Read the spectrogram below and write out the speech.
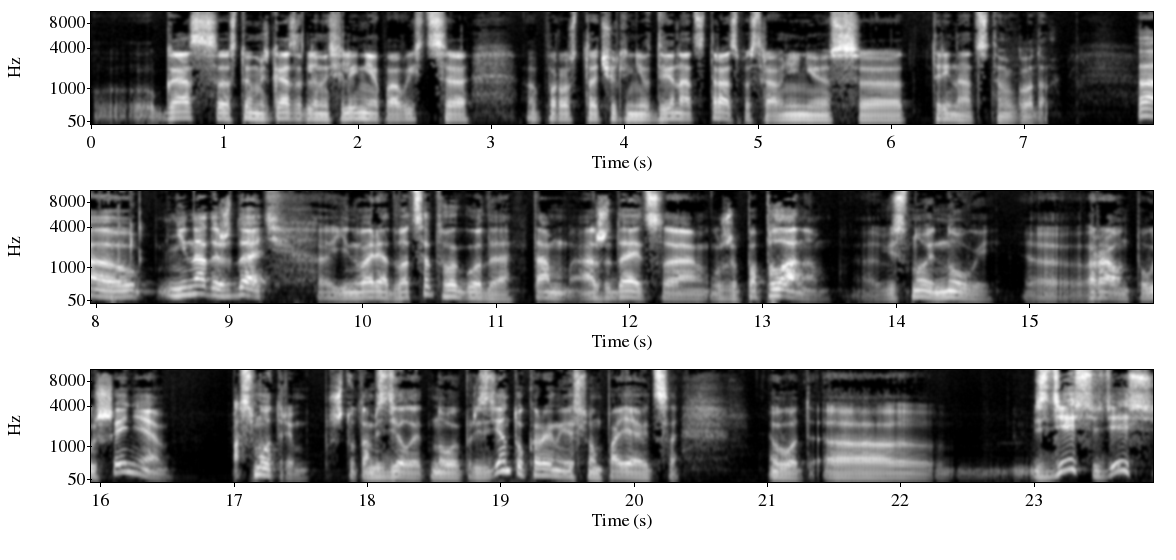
газ, стоимость газа для населения повысится просто чуть ли не в 12 раз по сравнению с 2013 годом. А, не надо ждать января 2020 года. Там ожидается уже по планам весной новый э, раунд повышения. Посмотрим, что там сделает новый президент Украины, если он появится. Вот. Э, здесь, здесь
